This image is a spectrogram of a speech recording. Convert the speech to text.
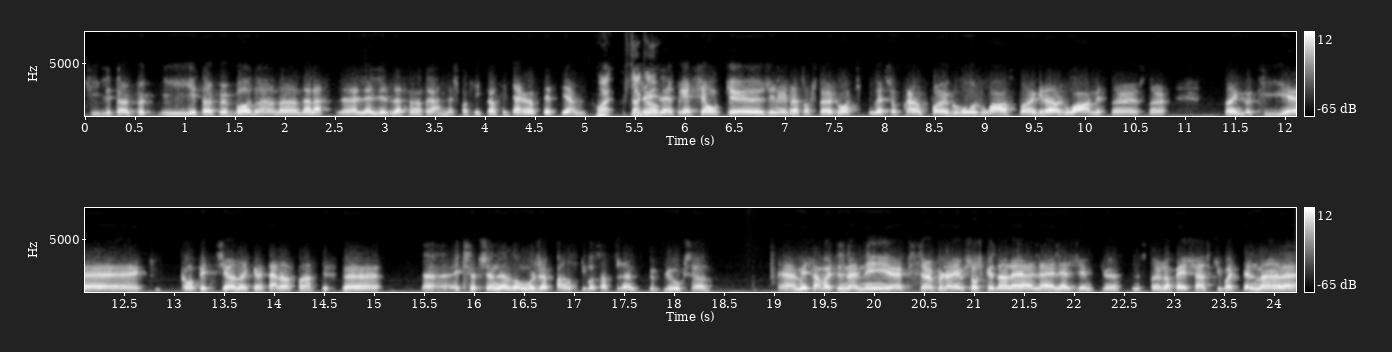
qu'il est un peu il est un peu bas dans, dans, dans la, la, liste de la centrale. Je pense qu'il est classé 47e. Ouais, je suis d'accord. J'ai l'impression que j'ai l'impression que c'est un joueur qui pourrait surprendre. C'est pas un gros joueur, c'est pas un grand joueur, mais c'est un c'est un, un gars qui, qui compétitionne avec un talent offensif exceptionnel. Donc moi je pense qu'il va sortir un petit peu plus haut que ça. Euh, mais ça va être une année, euh, puis c'est un peu la même chose que dans la, SGMQ. Hein. C'est un repêchage qui va être tellement euh,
